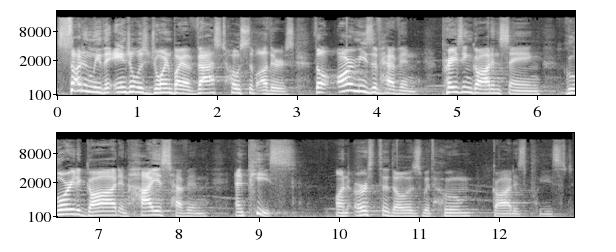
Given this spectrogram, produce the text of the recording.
Suddenly, the angel was joined by a vast host of others, the armies of heaven, praising God and saying, Glory to God in highest heaven, and peace on earth to those with whom God is pleased.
